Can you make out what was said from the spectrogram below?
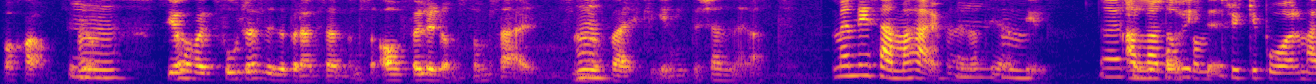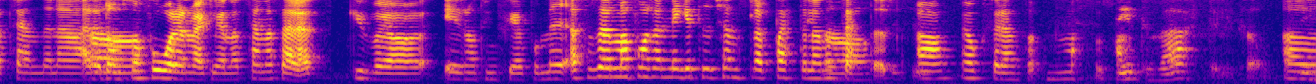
vad skönt. liksom. Mm. Så jag har faktiskt fortsatt lite på den trenden och så avföljer de som, så här, som Mm. jag verkligen inte känner att Men det är samma här. kan relatera Mm. till. Ja, Alla de som viktigt. trycker på de här trenderna, eller Ja. de som får en verkligen att känna så här att gud vad jag, är det någonting fel på mig? Alltså så här, man får en negativ känsla på ett eller annat Ja, sätt. Typ. precis. Ja, jag har också rensat massor Det är sånt. inte värt det liksom. Det är Ja.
